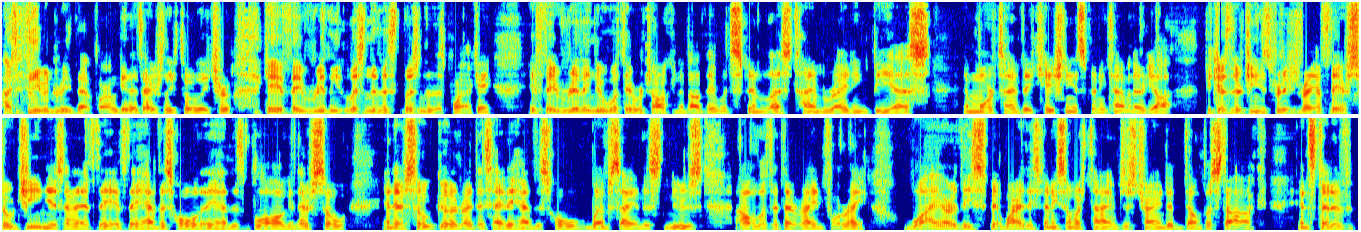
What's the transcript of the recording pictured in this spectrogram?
I didn't even read that part. Okay, that's actually totally true. Okay, if they really listen to this, listen to this point. Okay, if they really knew what they were talking about, they would spend less time writing BS and more time vacationing and spending time on their yacht because they're genius predictions, right? If they're so genius and if they if they have this whole they have this blog and they're so and they're so good, right? They say they have this whole website and this news outlet that they're writing for, right? Why are they sp- why are they spending so much time just trying to dump a stock instead of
